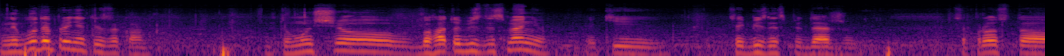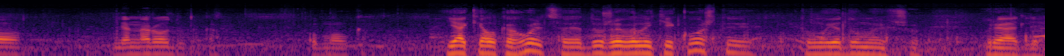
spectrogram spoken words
Не буде прийнятий закон, тому що багато бізнесменів, які цей бізнес піддержують. Це просто для народу така обмовка. Як і алкоголь, це дуже великі кошти, тому я думаю, що вряд ли.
